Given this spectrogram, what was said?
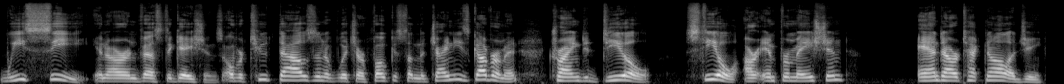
we see in our investigations, over 2,000 of which are focused on the Chinese government trying to deal, steal our information and our technology,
